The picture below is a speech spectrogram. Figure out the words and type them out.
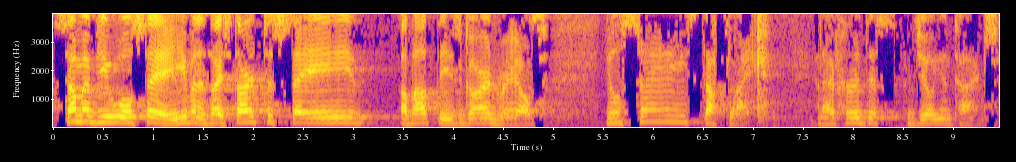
some of you will say, even as I start to say about these guardrails, you'll say stuff like, and I've heard this a jillion times,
